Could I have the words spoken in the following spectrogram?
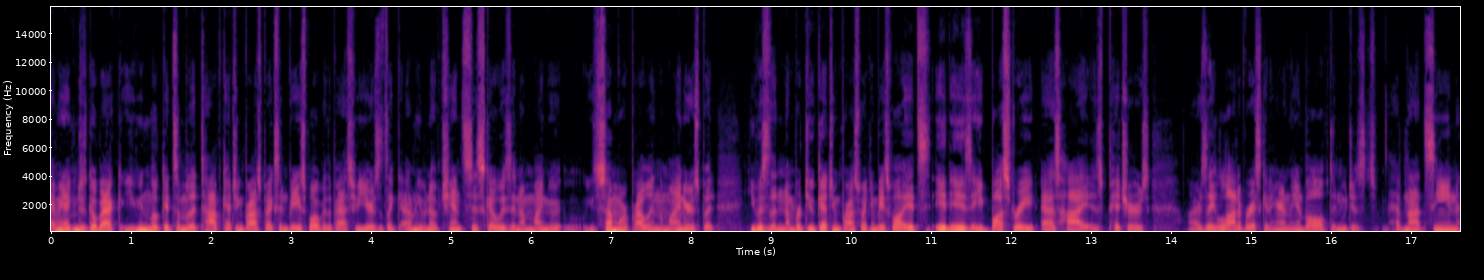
I mean, I can just go back. You can look at some of the top catching prospects in baseball over the past few years. It's like I don't even know if Chance Sisco is in a minor, somewhere probably in the minors, but he was the number two catching prospect in baseball. It's it is a bust rate as high as pitchers. Uh, there's a lot of risk inherently involved, and we just have not seen.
